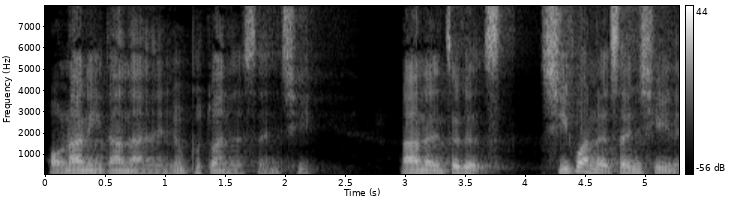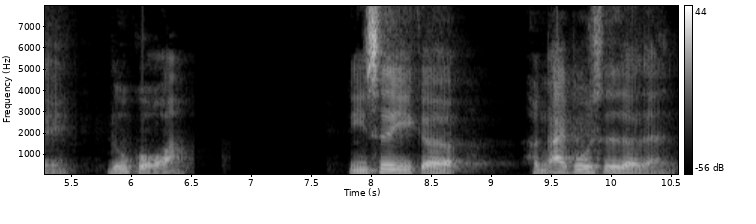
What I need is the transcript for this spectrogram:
哦，那你当然你就不断的生气。那呢，这个习惯了生气呢，如果啊，你是一个很爱布施的人，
